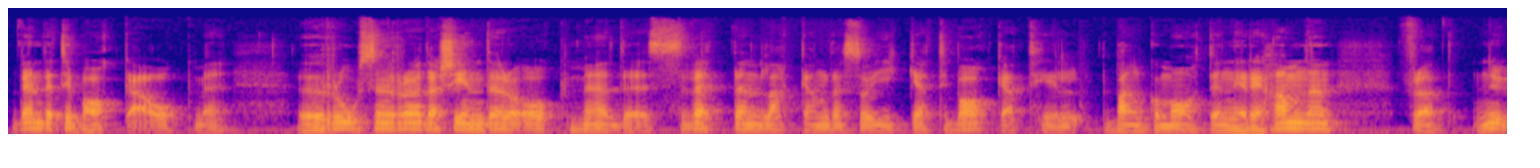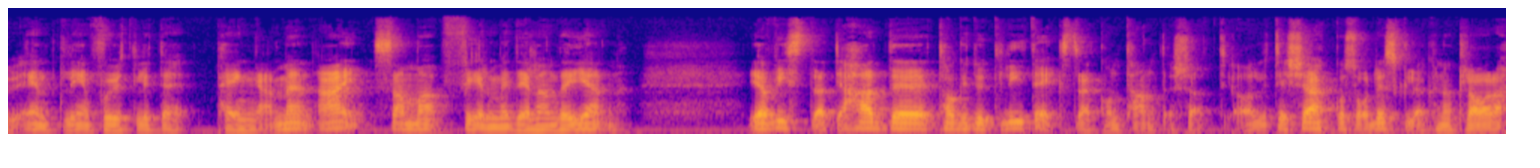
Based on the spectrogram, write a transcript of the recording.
vände tillbaka och med rosenröda kinder och med svetten lackande så gick jag tillbaka till bankomaten nere i hamnen för att nu äntligen få ut lite pengar. Men nej, samma felmeddelande igen. Jag visste att jag hade tagit ut lite extra kontanter så att ja, lite käk och så, det skulle jag kunna klara.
